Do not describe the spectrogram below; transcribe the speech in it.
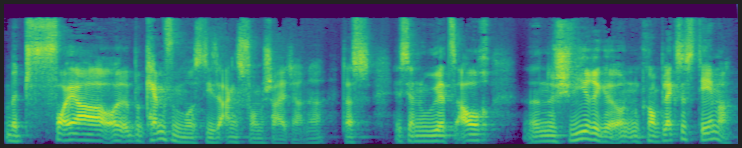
mit Feuer bekämpfen muss, diese Angst vorm Scheitern. Ja. Das ist ja nun jetzt auch eine schwierige und ein komplexes Thema.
